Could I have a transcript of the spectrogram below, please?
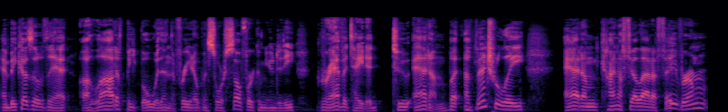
And because of that, a lot of people within the free and open source software community gravitated to Atom. But eventually, Atom kind of fell out of favor,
